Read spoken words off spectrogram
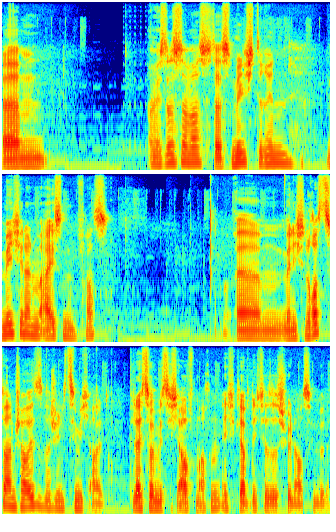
Ähm, haben wir sonst noch was? Da ist Milch drin. Milch in einem Eisenfass. Ähm, wenn ich den Rost so anschaue, ist es wahrscheinlich ziemlich alt. Vielleicht sollen wir es nicht aufmachen. Ich glaube nicht, dass es schön aussehen würde.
